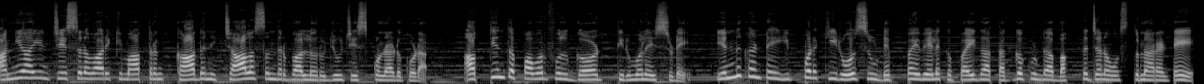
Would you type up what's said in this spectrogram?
అన్యాయం చేసిన వారికి మాత్రం కాదని చాలా సందర్భాల్లో రుజువు చేసుకున్నాడు కూడా. అత్యంత పవర్ఫుల్ గాడ్ తిరుమలేశుడే. ఎందుకంటే ఇప్పటికీ రోజు డెబ్బై వేలకు పైగా తగ్గకుండా భక్తజనం వస్తున్నారంటే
